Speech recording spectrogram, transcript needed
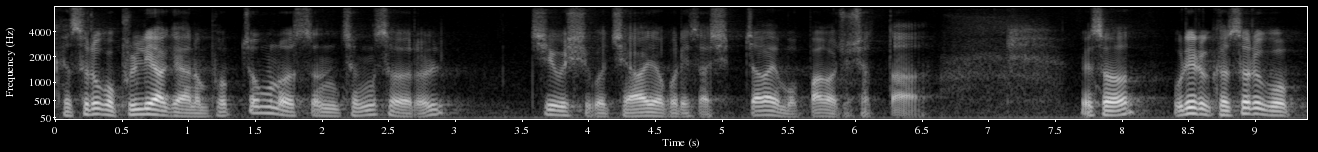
거스르고 불리하게 하는 법조문으로 쓴 정서를 지우시고 제하여 버리사 십자가에 못 박아 주셨다. 그래서 우리를 거스르고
